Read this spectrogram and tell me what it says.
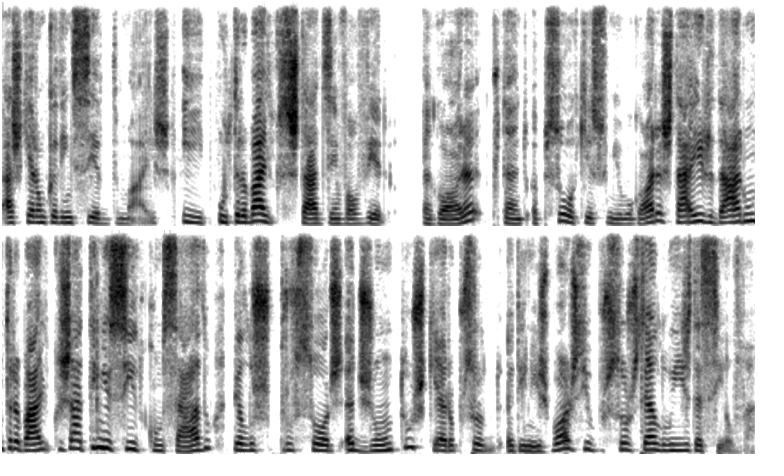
acho que era um bocadinho cedo demais, e o trabalho que se está a desenvolver agora, portanto, a pessoa que assumiu agora está a herdar um trabalho que já tinha sido começado pelos professores adjuntos, que era o professor Adinis Borges e o professor José Luís da Silva.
